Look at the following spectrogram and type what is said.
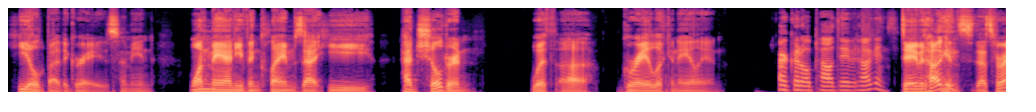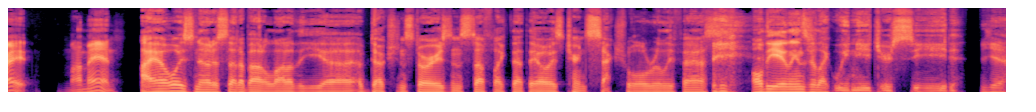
healed by the Greys. I mean, one man even claims that he had children with a gray looking alien. Our good old pal David Huggins. David Huggins. That's right, my man. I always notice that about a lot of the uh, abduction stories and stuff like that. They always turn sexual really fast. All the aliens are like, "We need your seed." Yeah.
